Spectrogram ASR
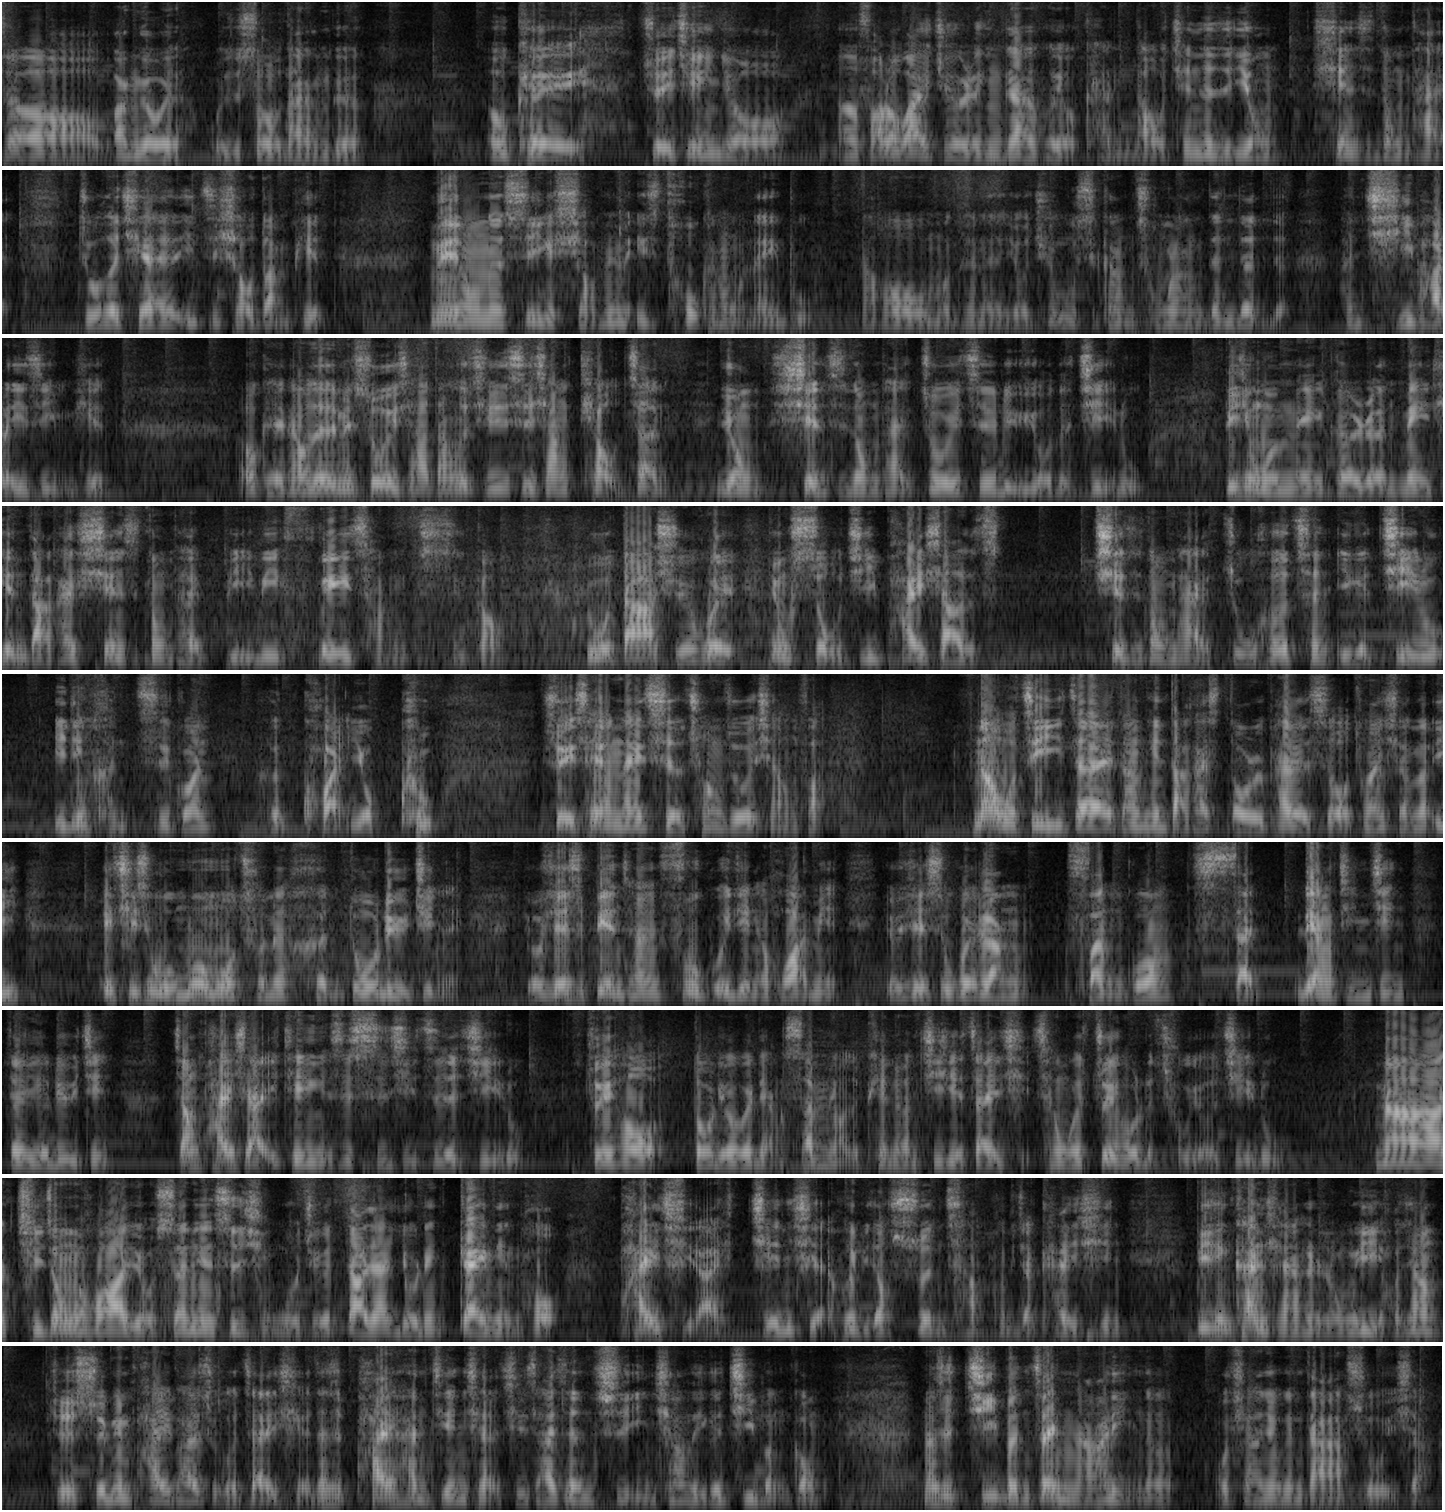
早安各位，我是 Solo 大安哥。OK，最近有呃 follow 我 IG 的人应该会有看到，我前阵子用现实动态组合起来的一支小短片，内容呢是一个小妹妹一直偷看我那一部，然后我们可能有去乌石港冲浪等等的，很奇葩的一支影片。OK，那我在这边说一下，当时其实是想挑战用现实动态做一支旅游的记录。毕竟我们每个人每天打开现实动态比例非常之高。如果大家学会用手机拍下的现实动态组合成一个记录，一定很直观、很快又酷，所以才有那一次的创作的想法。那我自己在当天打开 Story 拍的时候，突然想到，咦，诶，其实我默默存了很多滤镜诶，有些是变成复古一点的画面，有些是会让反光闪。亮晶晶的一个滤镜，这样拍下来一天也是十几支的记录，最后都留个两三秒的片段集结在一起，成为最后的出游记录。那其中的话有三件事情，我觉得大家有点概念后，拍起来剪起来会比较顺畅，会比较开心。毕竟看起来很容易，好像就是随便拍一拍组合在一起，但是拍和剪起来其实还是很吃影像的一个基本功。那是基本在哪里呢？我现在就跟大家说一下。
